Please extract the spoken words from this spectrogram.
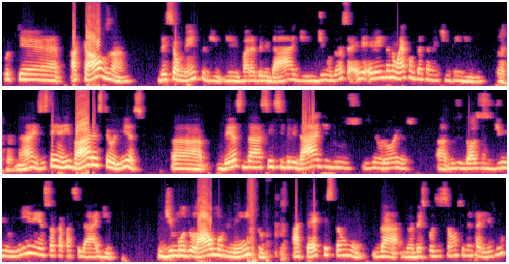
porque a causa desse aumento de, de variabilidade, de mudança, ele, ele, ainda não é completamente entendido. Uhum. Né? Existem aí várias teorias, uh, desde a sensibilidade dos, dos neurônios uh, dos idosos diminuírem a sua capacidade de modular o movimento até questão da, da, exposição ao sedentarismo,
